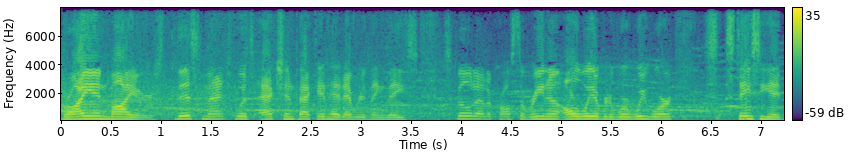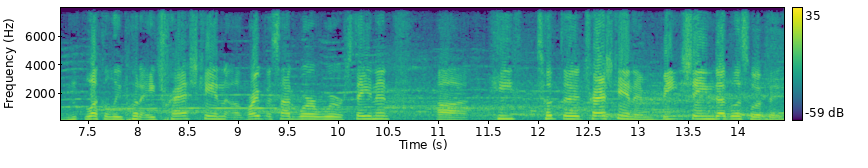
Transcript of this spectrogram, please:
Brian Myers. This match was action packed. It had everything. They spilled out across the arena all the way over to where we were. S- Stacy had luckily put a trash can right beside where we were staying in. Uh, Heath took the trash can and beat Shane Douglas with it.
